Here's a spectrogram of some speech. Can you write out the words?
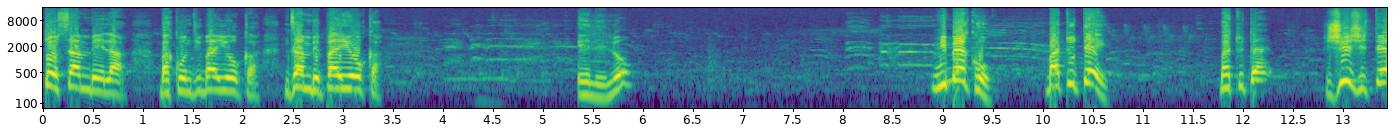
tosambela bakonzi bayoka nzambe mpe ayoka elelo mibeko bato te bato te juge te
